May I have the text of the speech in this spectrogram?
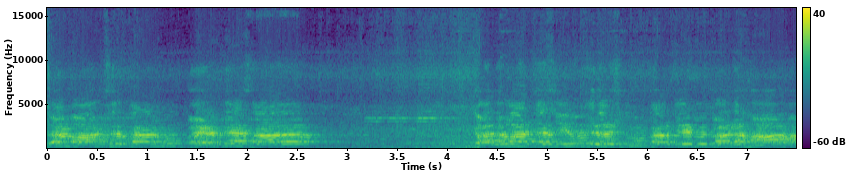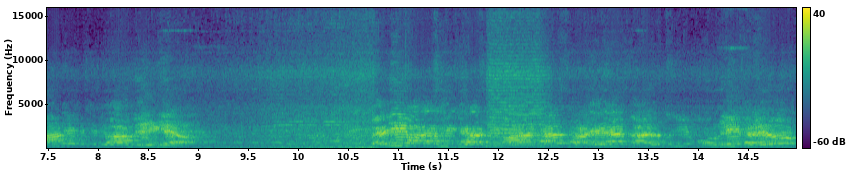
ਤਾਂ ਮਾਨ ਸਰਕਾਰ ਨੂੰ ਬੈਠਦਿਆਂ ਸਾਰ। ਗੱਲਬਾਤ ਅਸੀਂ ਨੂੰ ਜਦੋਂ ਸ਼ੁਰੂ ਕਰਕੇ ਕੋਈ ਗੱਲ, ਹਾਂ ਹਾਂ, ਦੇ ਵਿੱਚ ਜਵਾਬ ਦੇ ਗਿਆ। ਪਹਿਲੀ ਵਾਰ ਅਸੀਂ ਕਿਹਾ ਸੀ ਮਾਨ ਸਾਹਿਬ ਸਾਡੇ ਨਾਲ ਗੱਲ ਤੁਸੀਂ ਓਨਲੀ ਕਰਿਓ,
